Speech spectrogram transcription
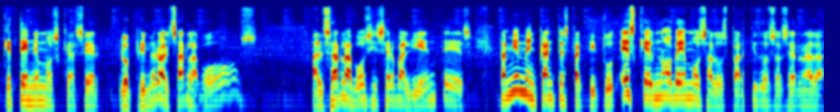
¿Qué tenemos que hacer? Lo primero, alzar la voz. Alzar la voz y ser valientes. También me encanta esta actitud. Es que no vemos a los partidos hacer nada.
